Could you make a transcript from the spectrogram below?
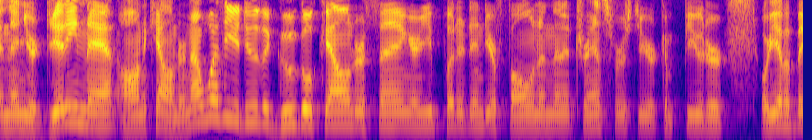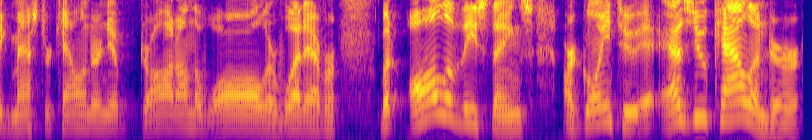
and then you're getting that on a calendar. Now, whether you do the Google Calendar thing or you put it into your phone and then it transfers to your computer, or you have a big master calendar and you draw it on the wall or whatever, but all of these things are going to, as you calendar,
